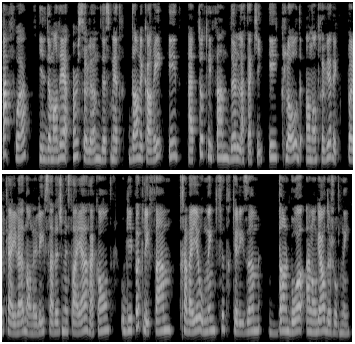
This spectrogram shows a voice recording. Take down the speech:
parfois, il demandait à un seul homme de se mettre dans le carré et à toutes les femmes de l'attaquer. Et Claude, en entrevue avec Paul Kaila dans le livre Savage Messiah, raconte Oubliez pas que les femmes travaillaient au même titre que les hommes dans le bois à longueur de journée.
